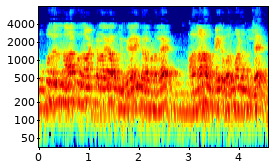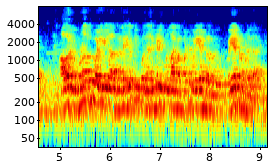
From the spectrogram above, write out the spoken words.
முப்பதுல இருந்து நாற்பது நாட்களாக அவங்களுக்கு வேலை தரப்படல. அதனால அவங்க கையில வருமானம் இல்லை. அவர்கள் உணவுக்கு வழி இல்லாத நிலையிலும் இப்போ நெருக்கடிக்கு உள்ளாக்கப்பட்டு வெளியேற்ற வெளியேற்றப்படுகிறார்கள்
